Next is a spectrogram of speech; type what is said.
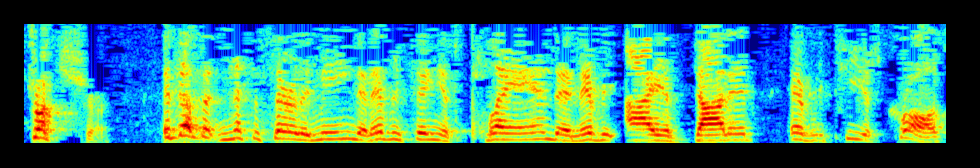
structure. It doesn't necessarily mean that everything is planned and every I is dotted, every T is crossed,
